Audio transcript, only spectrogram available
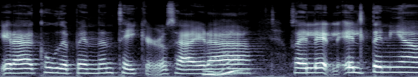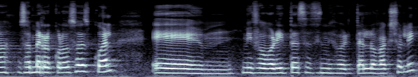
era codependent taker, o sea, era, o sea, él, él, tenía, o sea, me recuerdo, ¿sabes cuál? Eh, mi favorita, esa es mi favorita, Love Actually,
